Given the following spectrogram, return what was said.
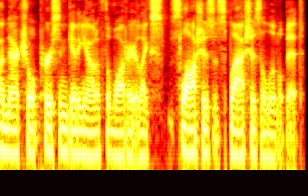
an actual person getting out of the water like sloshes and splashes a little bit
